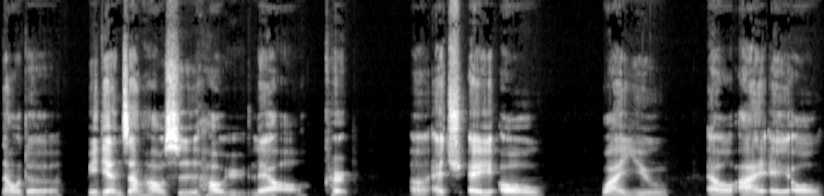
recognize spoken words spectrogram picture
那我的。Medium 账号是浩宇廖 Curb，呃，H A O Y U L I A O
